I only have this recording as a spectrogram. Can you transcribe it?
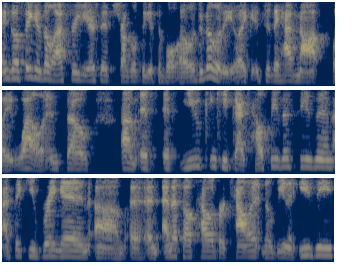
And go figure the last three years, they've struggled to get to bowl eligibility. Like it, they have not played well. And so um, if, if you can keep guys healthy this season, I think you bring in um, a, an NFL caliber talent, Obinna Eze.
